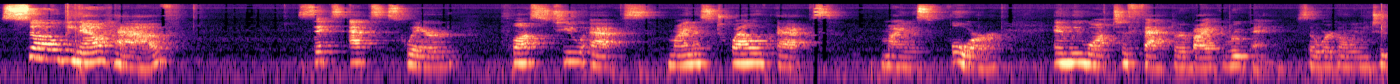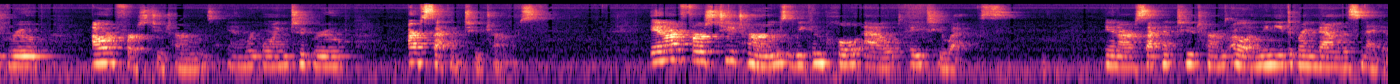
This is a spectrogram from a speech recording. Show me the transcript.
so we now have 6x squared plus 2x minus 12x minus 4, and we want to factor by grouping. So we're going to group our first two terms and we're going to group our second two terms. In our first two terms, we can pull out a 2x. In our second two terms, oh, and we need to bring down this negative.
